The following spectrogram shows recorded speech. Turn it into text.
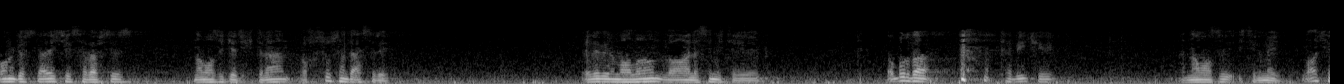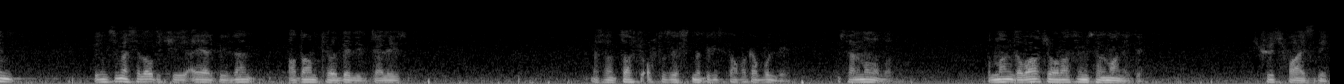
Onu göstərir ki, səbəbsiz namazı gecikdirən və xüsusən də əsri elə bir malın və ailəsini itirir. Və burada təbii ki, namazı itirmək. Lakin birinci məsələ odur ki, əgər birdən adam tövbə edir, gəlir, məsələn, tutaq ki, 30 yaşında bir İslam'a qəbul edir, müsəlman olur. Bundan qabaq coğrafi müsəlman idi. 2-3 faizdir.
